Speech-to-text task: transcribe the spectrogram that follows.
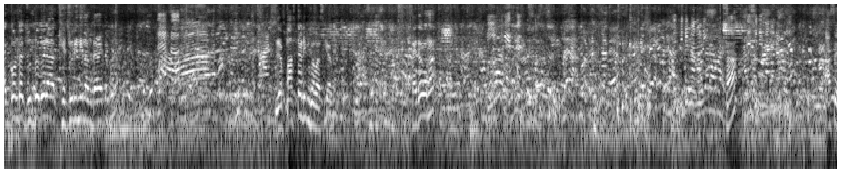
এক ঘণ্টা যুদ্ধ করে খিচুড়ি নিলাম দেয় পাঁচটা ডিম খাব আজকে আমি। খাইতে পারব না হ্যাঁ? আছে।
